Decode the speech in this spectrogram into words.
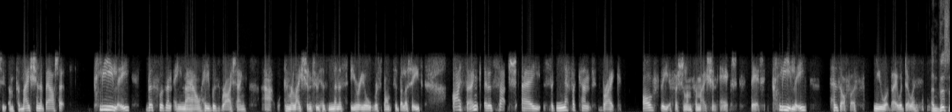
to information about it. Clearly, this was an email he was writing uh, in relation to his ministerial responsibilities. I think it is such a significant break of the Official Information Act that clearly his office knew what they were doing. And this,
